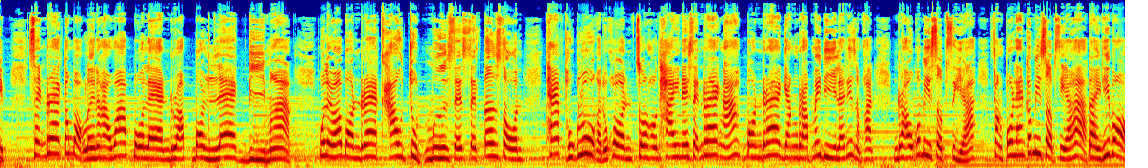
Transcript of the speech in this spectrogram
20 เซตแรกต้องบอกเลยนะคะว่าโปแลนด์รับบอลแรกดีมากพูดเลยว่าบอลแรกเข้าจุดมือเซตเซตเตอร์โซน แทบทุกลูกอะทุกคน ส่วนของไทยในเซตแรกนะ บอลแรกยังรับไม่ดีและที่สำคัญ เราก็มีเสิร์ฟเสีย ฝั่งโปแลนด์ก็มีเสิร์ฟเสียค่ะ แต่ที่บอก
